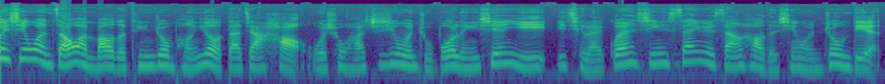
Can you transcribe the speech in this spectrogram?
位新闻早晚报的听众朋友，大家好，我是华视新闻主播林仙怡，一起来关心三月三号的新闻重点。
